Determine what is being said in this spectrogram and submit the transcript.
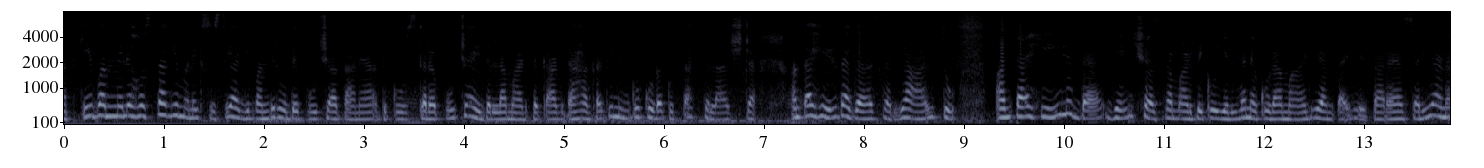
ಅದಕ್ಕೆ ಬಂದಮೇಲೆ ಹೊಸದಾಗಿ ಮನೆಗೆ ಸೊಸೆಯಾಗಿ ಬಂದಿರೋದೇ ಪೂಜಾ ತಾನೇ. ಅದಕ್ಕೋಸ್ಕರ ಪೂಜಾ ಇದೆಲ್ಲ ಮಾಡಬೇಕಾಗಿದೆ. ಹಾಗಾಗಿ ನಿಮಗೂ ಕೂಡ ಗೊತ್ತಾಗ್ತಿಲ್ಲ ಅಷ್ಟೆ. ಅಂತ ಹೇಳಿದಾಗ, ಸರಿ, ಆಯಿತು. ಅಂತ ಹೇಳಿದ್ದೆ, ಏನು ಶಾಸ್ತ್ರ ಮಾಡಬೇಕು? ಎಲ್ಲವನ್ನ ಕೂಡ ಮಾಡಿ ಅಂತ ಹೇಳ್ತಾರೆ. ಸರಿ ಅಣ್ಣ,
